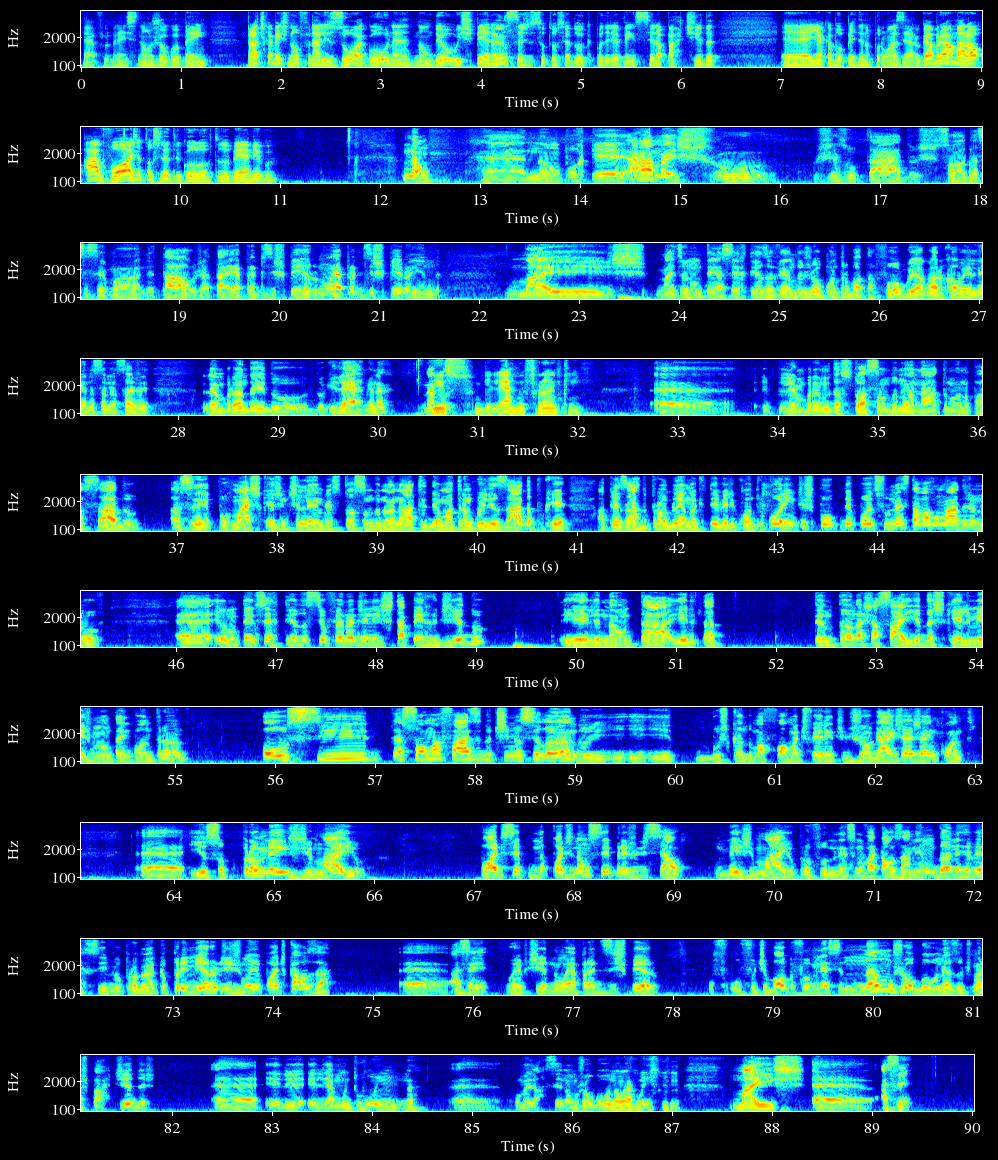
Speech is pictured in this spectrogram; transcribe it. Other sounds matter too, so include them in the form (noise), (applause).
É, o Fluminense não jogou bem praticamente não finalizou a gol, né? Não deu esperanças de seu torcedor que poderia vencer a partida é, e acabou perdendo por 1 a 0 Gabriel Amaral, a voz da torcida tricolor, tudo bem, amigo? Não. É, não porque. Ah, mas o, os resultados só dessa semana e tal, já tá, é para desespero? Não é para desespero ainda. Mas, mas eu não tenho a certeza, vendo o jogo contra o Botafogo, e agora com a Helena, essa mensagem, lembrando aí do, do Guilherme, né? Né, Isso, Guilherme Franklin. É, lembrando da situação do Nonato no ano passado, assim, por mais que a gente lembre a situação do Nonato e deu uma tranquilizada, porque apesar do problema que teve ele contra o Corinthians, pouco depois o Fluminense estava arrumado de novo. É, eu não tenho certeza se o Fernandinho está perdido e ele não está e ele está tentando achar saídas que ele mesmo não está encontrando, ou se é só uma fase do time oscilando e, e, e buscando uma forma diferente de jogar e já já encontra. É, isso pro mês de maio pode, ser, pode não ser prejudicial. O mês de maio para o Fluminense não vai causar nenhum dano irreversível. O problema é que o primeiro de junho pode causar. É, assim, vou repetir, não é para desespero. O, o, futebol que o Fluminense não jogou nas últimas partidas, é, ele, ele é muito ruim, né? É, ou melhor, se não jogou, não é ruim. (laughs) Mas, é, assim,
